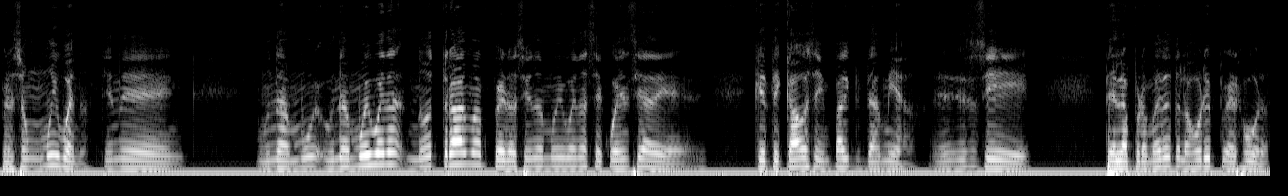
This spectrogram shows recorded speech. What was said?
Pero son muy buenos. Tienen una muy, una muy buena, no trama, pero sí una muy buena secuencia de que te causa impacto y te da miedo. Eh, Eso sí, te lo prometo, te lo juro y perjuro.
